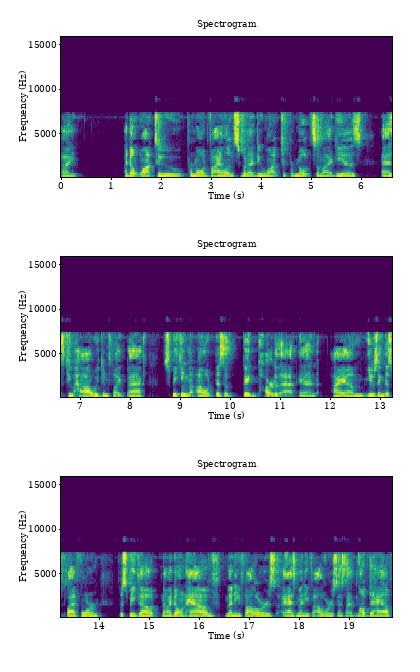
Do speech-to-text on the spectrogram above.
I I don't want to promote violence, but I do want to promote some ideas as to how we can fight back. Speaking out is a big part of that, and I am using this platform to speak out. Now, I don't have many followers, as many followers as I'd love to have.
